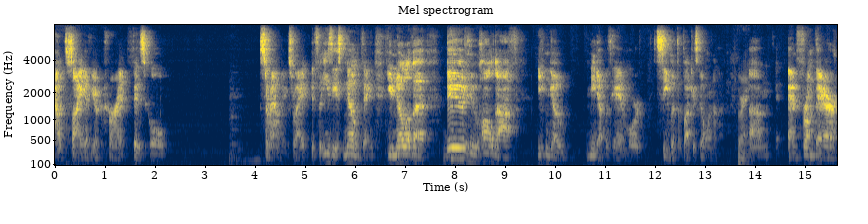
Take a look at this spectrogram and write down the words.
outside of your current physical surroundings, right? It's the easiest known thing. You know of a dude who hauled off, you can go meet up with him or see what the fuck is going on. right. Um, and from there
